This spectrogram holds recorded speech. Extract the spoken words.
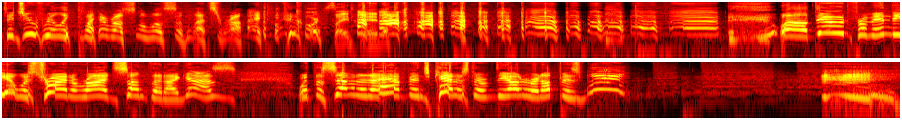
Did you really play a Russell Wilson "Let's Ride"? Of course I did. Well, dude from India was trying to ride something, I guess, with the seven and a half inch canister of deodorant up his.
